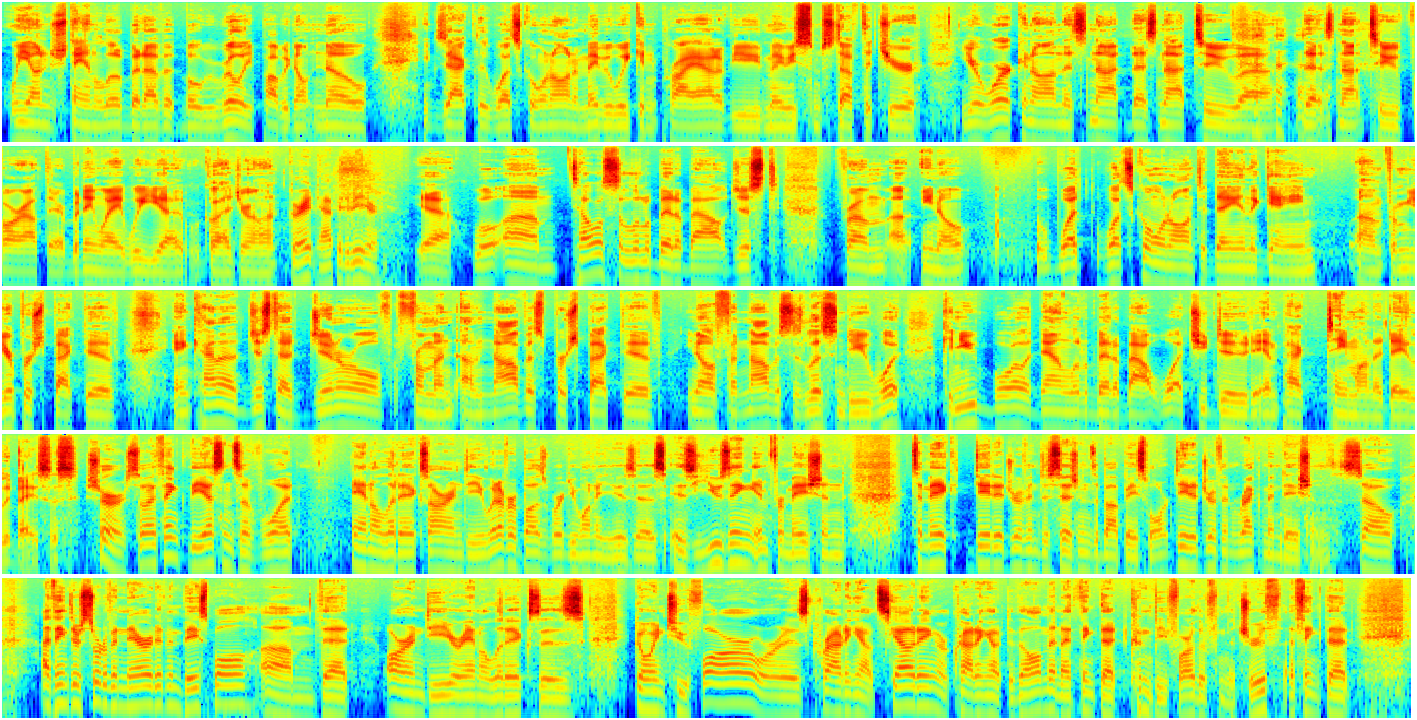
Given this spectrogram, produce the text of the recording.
we understand a little bit of it, but we really probably don't know exactly what's going on. And maybe we can pry out of you maybe some stuff that you're you're working on that's not that's not too uh, that's not too far out there. But anyway, we uh, we're glad you're on. Great, happy to be here. Yeah. Well, um, tell us a little bit about just from uh, you know what what's going on today in the game um, from your perspective, and kind of just a general from a, a, novice perspective. You know, if a novice is listening to you, what can you boil it down a little bit about what you do to impact the team on a daily basis? Sure. So I think the essence of what analytics, R&D, whatever buzzword you want to use is, is using information to make data-driven decisions about baseball or data-driven recommendations. So I think there's sort of a narrative in baseball um, that R&D or analytics is going too far or is crowding out scouting or crowding out development. I think that couldn't be farther from the truth. I think that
